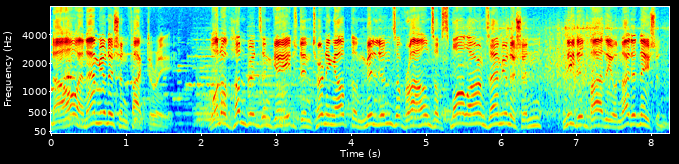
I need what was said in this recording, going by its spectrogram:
Now an ammunition factory, one of hundreds engaged in turning out the millions of rounds of small arms ammunition needed by the United Nations.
